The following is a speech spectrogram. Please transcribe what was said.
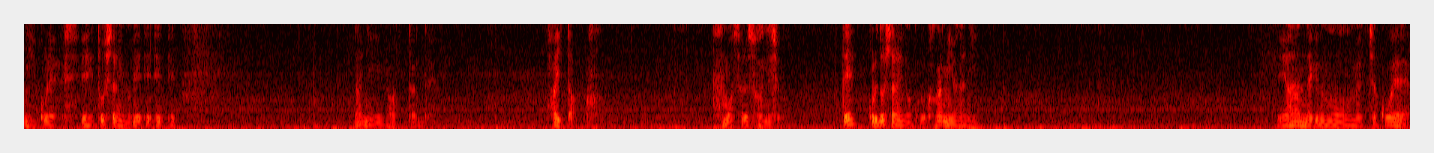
何これ？えどうしたらいいの？ええええ。何があったんだよ。吐いた。まあそれそうでしょ。えこれどうしたらいいの？これ鏡は何？嫌なんだけどもうめっちゃ怖え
